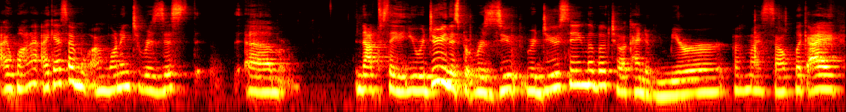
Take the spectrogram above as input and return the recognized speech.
I want to, I guess I'm, I'm wanting to resist, um, not to say that you were doing this, but resu- reducing the book to a kind of mirror of myself. Like I,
